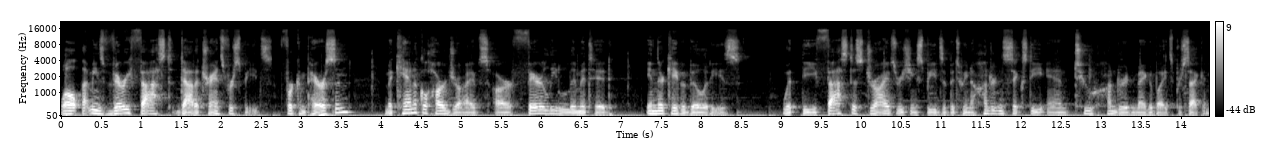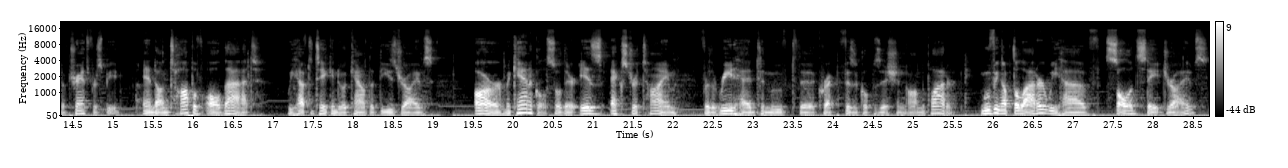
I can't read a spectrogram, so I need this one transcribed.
Well, that means very fast data transfer speeds. For comparison, mechanical hard drives are fairly limited in their capabilities with the fastest drives reaching speeds of between 160 and 200 megabytes per second of transfer speed. And on top of all that, we have to take into account that these drives are mechanical, so there is extra time for the read head to move to the correct physical position on the platter. Moving up the ladder, we have solid state drives,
